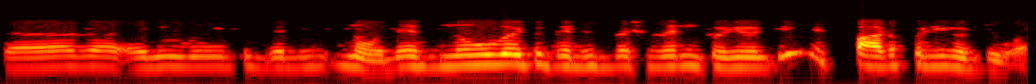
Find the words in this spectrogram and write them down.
There uh, any way to get it? No, there's no way to get this brushes in 2020. It's part of 2021.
